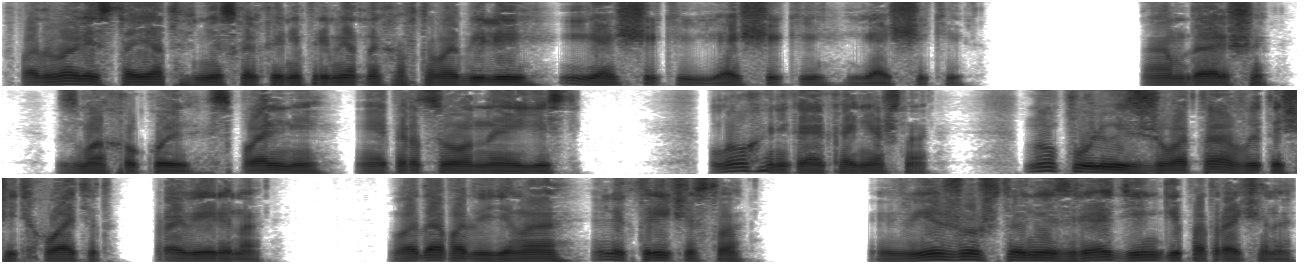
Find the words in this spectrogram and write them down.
В подвале стоят несколько неприметных автомобилей и ящики, ящики, ящики. Там дальше, взмах рукой, спальни и операционная есть. Плохонькая, конечно, но пулю из живота вытащить хватит, проверено. Вода подведена, электричество. Вижу, что не зря деньги потрачены,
